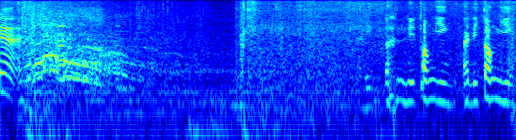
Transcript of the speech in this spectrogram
เนี่ยอันนี้ต้องยิง อันนี้ต้องยิง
